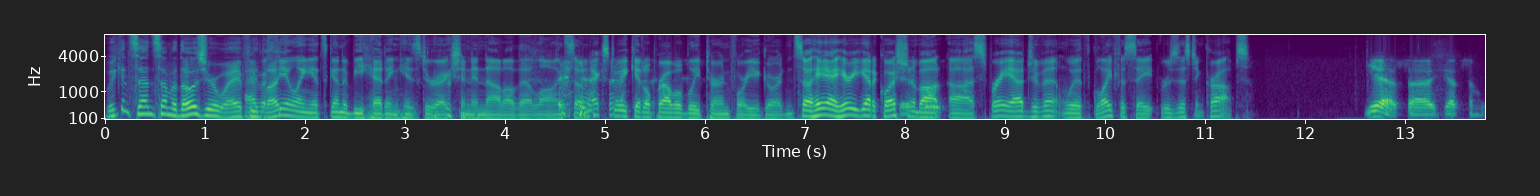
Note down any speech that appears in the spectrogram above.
we can send some of those your way if I you'd like. I have a feeling it's going to be heading his direction in not all that long. So next week it'll probably turn for you, Gordon. So hey, I hear you got a question about uh, spray adjuvant with glyphosate resistant crops. Yes, I got some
